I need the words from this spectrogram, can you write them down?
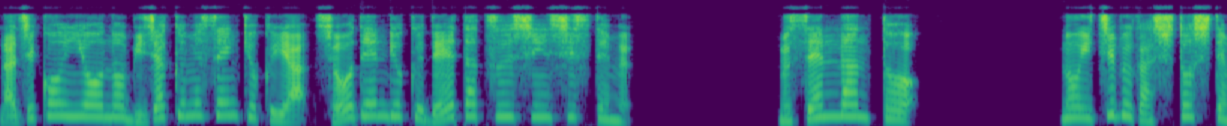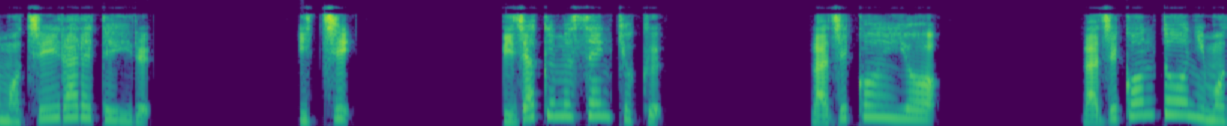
ラジコン用の微弱無線局や省電力データ通信システム、無線 LAN 等の一部が主として用いられている。1、微弱無線局、ラジコン用。ラジコン等に用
